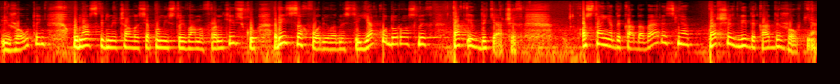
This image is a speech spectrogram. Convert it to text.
і жовтень, у нас відмічалося по місту Івано-Франківську ріст захворюваності як у дорослих, так і в дитячих. Остання декада вересня, перші дві декади жовтня.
